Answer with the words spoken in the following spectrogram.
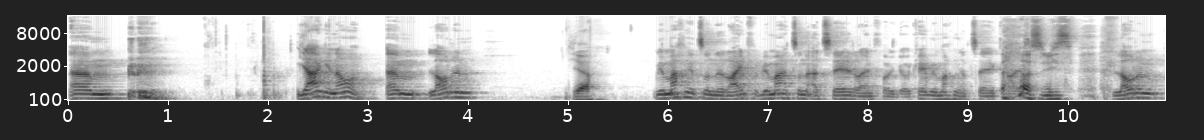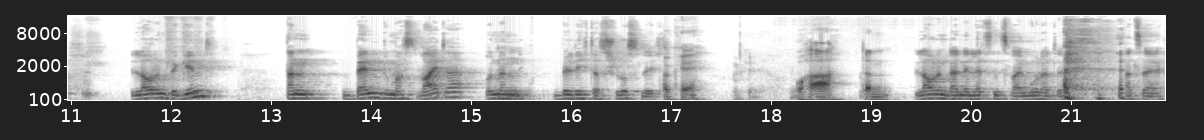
Ähm, ja, genau. Ähm, Lauren, Ja, wir machen jetzt so eine Reihenfolge, wir machen jetzt so eine Erzählreihenfolge, okay? Wir machen einen oh, Erzählkreis. süß. Lauren, Lauren beginnt, dann Ben, du machst weiter und dann bilde ich das Schlusslicht. Okay. Okay. Oha, dann Lauren, deine letzten zwei Monate. Erzähl,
